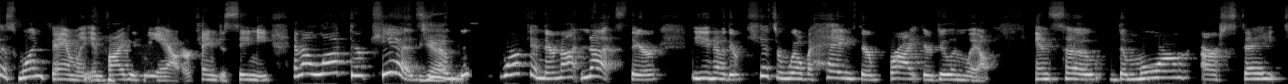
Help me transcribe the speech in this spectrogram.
this one family invited me out or came to see me and I love their kids. Yeah. You know, this is working. They're not nuts. They're, you know, their kids are well behaved. They're bright. They're doing well. And so the more our state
